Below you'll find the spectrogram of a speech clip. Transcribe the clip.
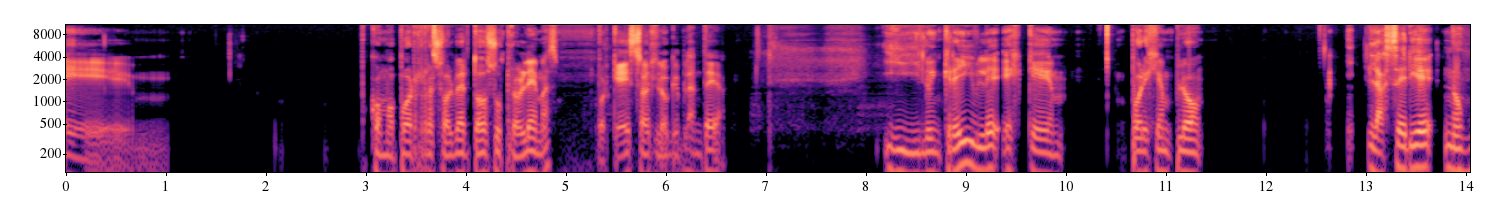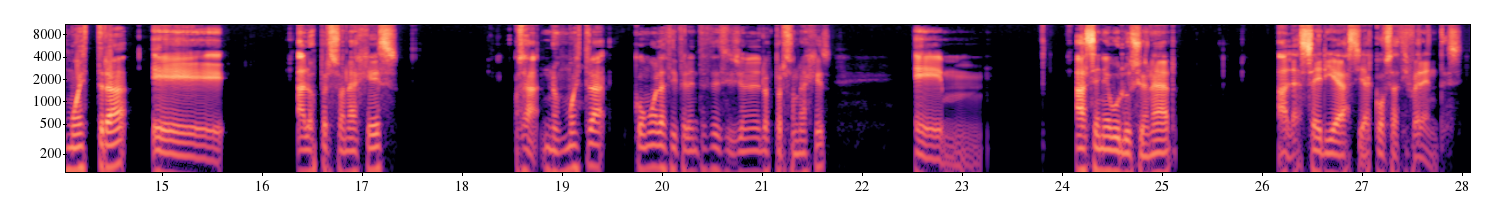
em, como por resolver todos sus problemas, porque eso es lo que plantea. Y lo increíble es que, por ejemplo, la serie nos muestra eh, a los personajes, o sea, nos muestra cómo las diferentes decisiones de los personajes em, hacen evolucionar a la serie hacia cosas diferentes.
